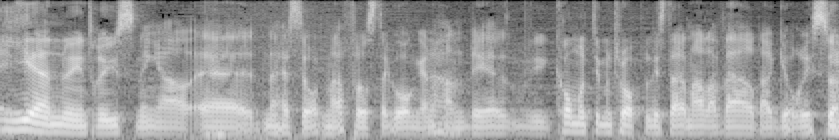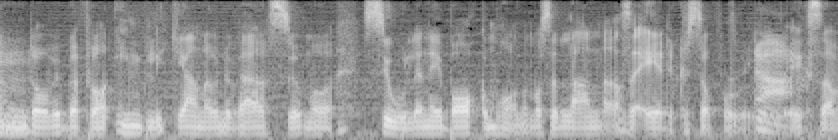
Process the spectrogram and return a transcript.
Genuint rysningar eh, när jag såg den här första gången. Ja. Han, det, vi kommer till Metropolis där alla världar går i sönder och vi börjar få en inblick i andra universum och solen är bakom honom och så landar han så är det Christopher Reeve Ja, liksom.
